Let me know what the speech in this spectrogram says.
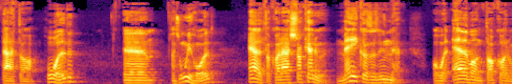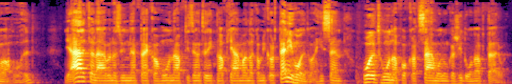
tehát a hold, az új hold eltakarásra kerül. Melyik az az ünnep, ahol el van takarva a hold? Ugye általában az ünnepek a hónap 15. napján vannak, amikor teli hold van, hiszen hold hónapokat számolunk a zsidó naptáról.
